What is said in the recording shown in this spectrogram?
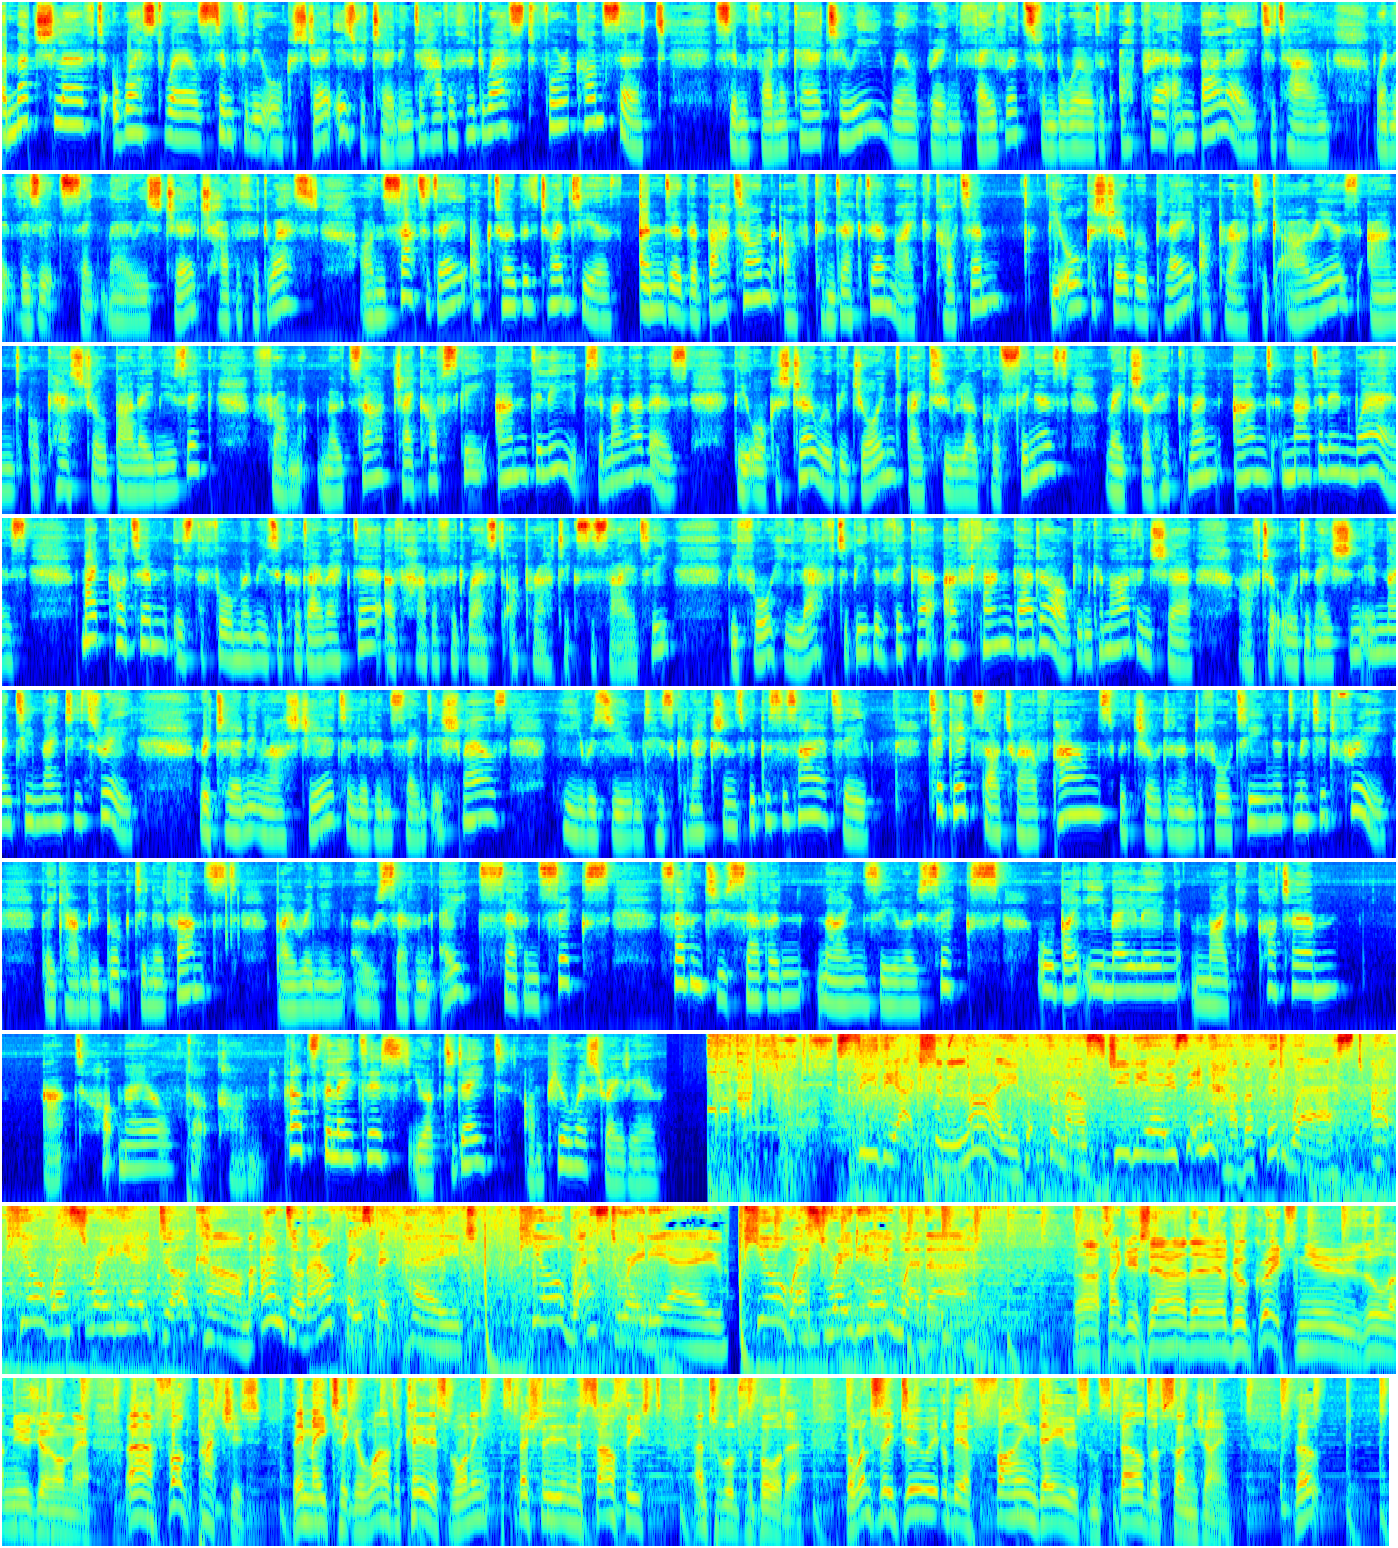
A much loved West Wales Symphony Orchestra is returning to Haverfordwest for a concert. Symphonica Tywi will bring favourites from the world of opera and ballet to town when it visits St Mary's Church, Haverfordwest, on Saturday, October the 20th. Under the baton of conductor Mike Cottam, the orchestra will play operatic arias and orchestral ballet music from Mozart, Tchaikovsky, and Delibes, among others. The orchestra will be joined by two local singers, Rachel Hickman and Madeline Wares. Mike Cottam is the former musical director of Haverfordwest Operatic Society before he left to be the vicar of Llangadog in Carmarthenshire after ordination in 1993. Returning last year to live in St Ishmael's, he resumed his connections with the society. Tickets are £12 with children under 14 admitted free. They can be booked in advance by ringing 07876 727 906 or by emailing Mike Cottam at hotmail.com. That's the latest. You're up to date on Pure West Radio. See the action live from our studios in Haverfordwest at purewestradio.com and on our Facebook page. Pure West Radio. Pure West Radio weather. Ah, thank you, Sarah. There you go. Great news. All that news going on there. Uh, fog patches. They may take a while to clear this morning, especially in the southeast and towards the border. But once they do, it'll be a fine day with some spells of sunshine. Though,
